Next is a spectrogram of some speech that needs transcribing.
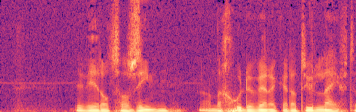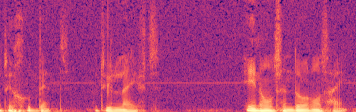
de wereld zal zien aan de goede werken dat u leeft, dat u goed bent. Dat u leeft in ons en door ons heen.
